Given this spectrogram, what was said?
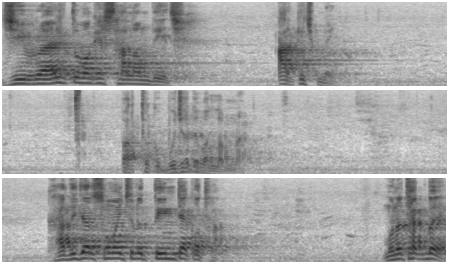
জিব্রাইল তোমাকে সালাম দিয়েছে। আর কিছু নেই। পার্থক্য বুঝাতে পারলাম না। খাদিজার সময় ছিল তিনটা কথা। মনে থাকবে?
